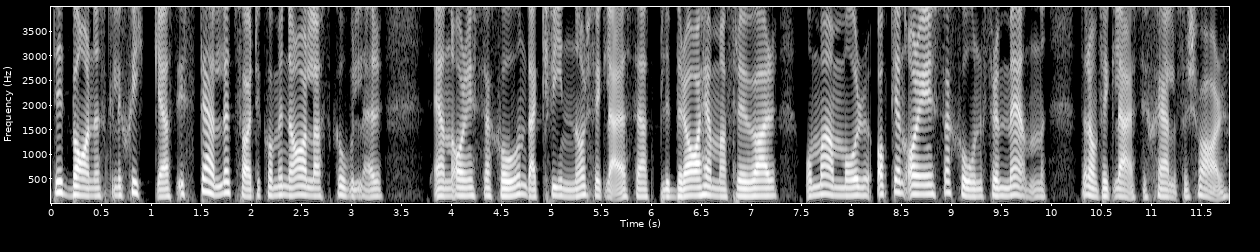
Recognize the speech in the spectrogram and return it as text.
dit barnen skulle skickas istället för till kommunala skolor. En organisation där kvinnor fick lära sig att bli bra hemmafruar och mammor och en organisation för män där de fick lära sig självförsvar.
